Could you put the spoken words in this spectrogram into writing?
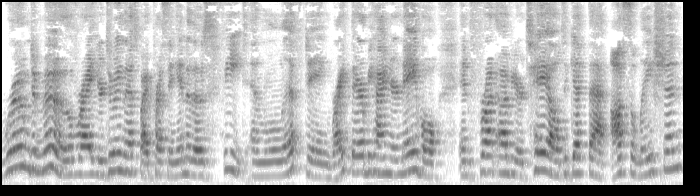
room to move, right? You're doing this by pressing into those feet and lifting right there behind your navel in front of your tail to get that oscillation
